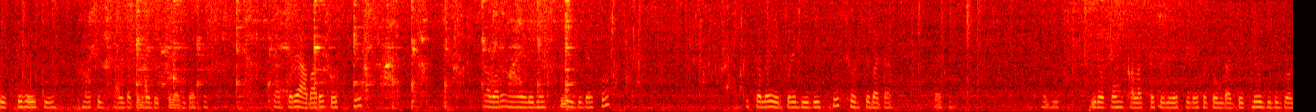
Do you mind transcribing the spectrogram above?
দেখতে হয়েছে মাছের ঝালটা তোমরা দেখতে পাবে দেখো। তারপরে আবারও করছি। আবারও নেড়ে নিচ্ছি, এই যে দেখো। চলো এরপরে দিয়ে দিচ্ছি সর্ষে বাটা। দেখো। কীরকম কালারটা চলে আসছে, দেখো তোমরা দেখলেও যদি জল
